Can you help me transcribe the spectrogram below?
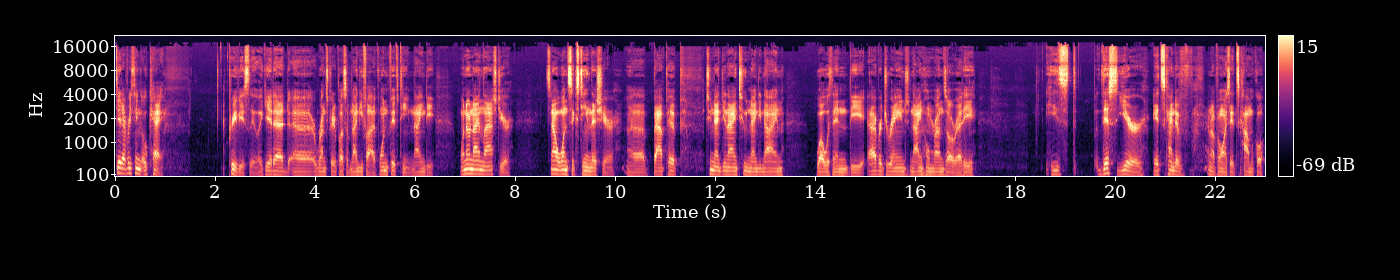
did everything okay previously. Like he had had uh, a runs created plus of 95, 115, 90, 109 last year. It's now 116 this year. Uh, BABIP 299, 299, well within the average range. Nine home runs already. He's this year. It's kind of I don't know if I want to say it's comical,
